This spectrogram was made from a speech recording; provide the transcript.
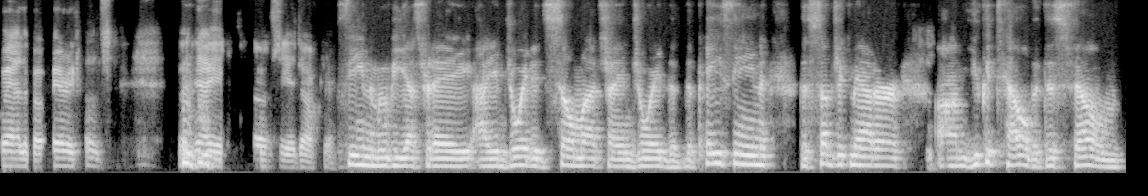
well about miracles, but now you go and see a doctor. Seeing the movie yesterday, I enjoyed it so much. I enjoyed the, the pacing, the subject matter. Um, you could tell that this film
